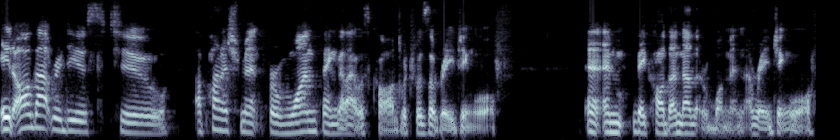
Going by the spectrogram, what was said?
It all got reduced to a punishment for one thing that I was called, which was a raging wolf. And, and they called another woman a raging wolf,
